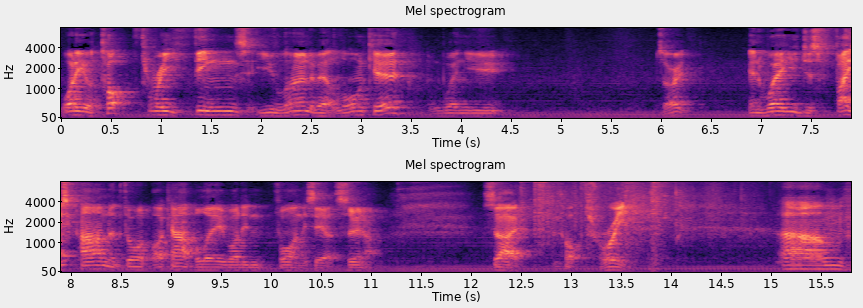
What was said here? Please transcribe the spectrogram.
What are your top three things you learned about lawn care when you, sorry, and where you just face palmed and thought, I can't believe I didn't find this out sooner. So, top three. Um,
